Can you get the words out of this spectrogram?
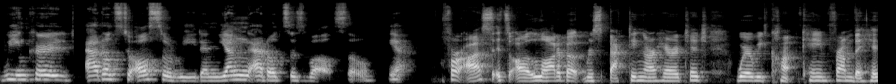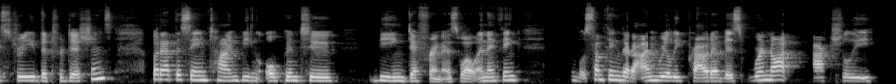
We encourage adults to also read and young adults as well. So yeah. For us it's a lot about respecting our heritage where we came from the history the traditions but at the same time being open to being different as well. And i think something that i'm really proud of is we're not actually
